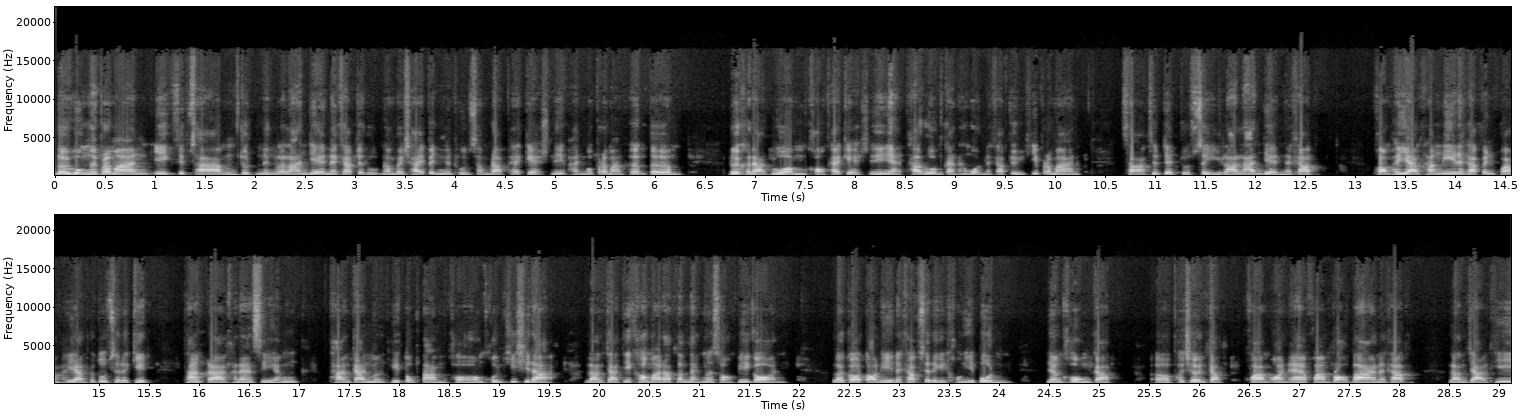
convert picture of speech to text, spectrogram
โดยวงเงินประมาณอีก 13.1ล้านเยนนะครับจะถูกนำไปใช้เป็นเงินทุนสำหรับแพ็กเกจนี้ผ่านงบประมาณเพิ่มเติม โดยขนาดรวมของแพ็กเกจนี้เนี่ยถ้ารวมกันทั้งหมดนะครับจะอยู่ที่ประมาณ 37.4 ล้านล้านเยนนะครับความพยายามครั้งนี้นะครับเป็นความพยายามกระตุ้นเศรษฐกิจ ท่ามกลางคะแนนเสียงทางการเมืองที่ตกต่ำของคุณคิชิดะ หลังจากที่เข้ามารับตำแหน่งเมื่อ 2 ปีก่อน แล้วก็ตอนนี้นะครับเศรษฐกิจของญี่ปุ่นยังคงกับเผชิญกับความอ่อนแอความเปราะบางนะครับ หลังจากที่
